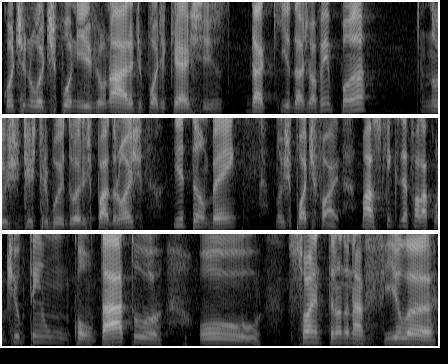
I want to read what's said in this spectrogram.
continua disponível na área de podcasts daqui da Jovem Pan nos distribuidores padrões e também no Spotify. Márcio, quem quiser falar contigo tem um contato ou só entrando na fila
